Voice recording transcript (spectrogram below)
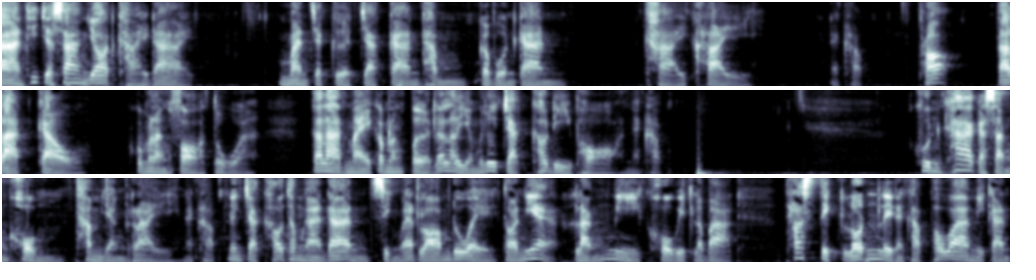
การที่จะสร้างยอดขายได้ มันจะเกิดจากการทำกระบวนการขายใครนะครับ เพราะตลาดเก่ากำลังฝ่อตัว ตลาดใหม่กำลังเปิดแล้วเรายังไม่รู้จักเขาดีพอนะครับ คุณค่ากับสังคมทำอย่างไรนะครับ เนื่องจากเขาทำงานด้านสิ่งแวดล้อมด้วย ตอนนี้หลังมีโควิดระบาด พลาสติกล้นเลยนะครับ เพราะว่ามีการ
